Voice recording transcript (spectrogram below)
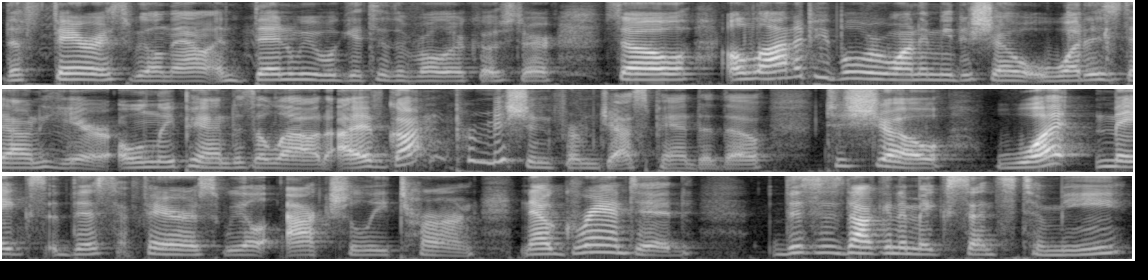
the Ferris wheel now, and then we will get to the roller coaster. So a lot of people were wanting me to show what is down here. Only pandas allowed. I have gotten permission from Jess Panda though to show what makes this Ferris wheel actually turn. Now, granted this is not going to make sense to me,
